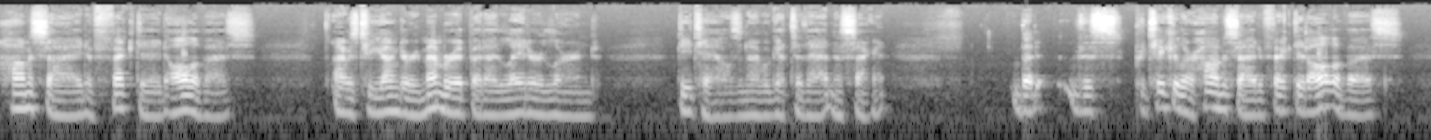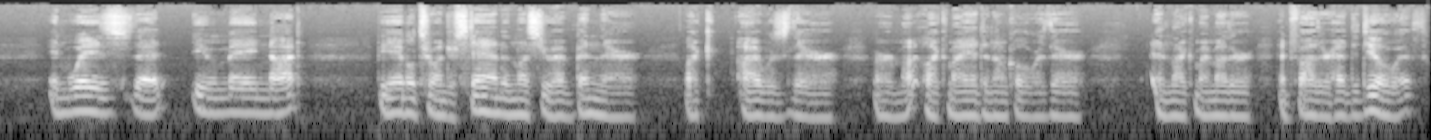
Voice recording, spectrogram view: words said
homicide affected all of us. I was too young to remember it, but I later learned details, and I will get to that in a second. But this particular homicide affected all of us in ways that you may not be able to understand unless you have been there like I was there, or my, like my aunt and uncle were there, and like my mother and father had to deal with.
